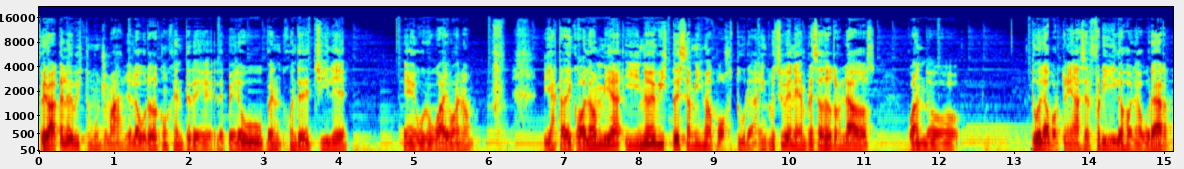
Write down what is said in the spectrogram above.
Pero acá lo he visto mucho más. Yo he laburado con gente de, Perú, gente de Chile, Uruguay, bueno, y hasta de Colombia, y no he visto esa misma postura. Inclusive en empresas de otros lados, cuando tuve la oportunidad de hacer freelos o laburar,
